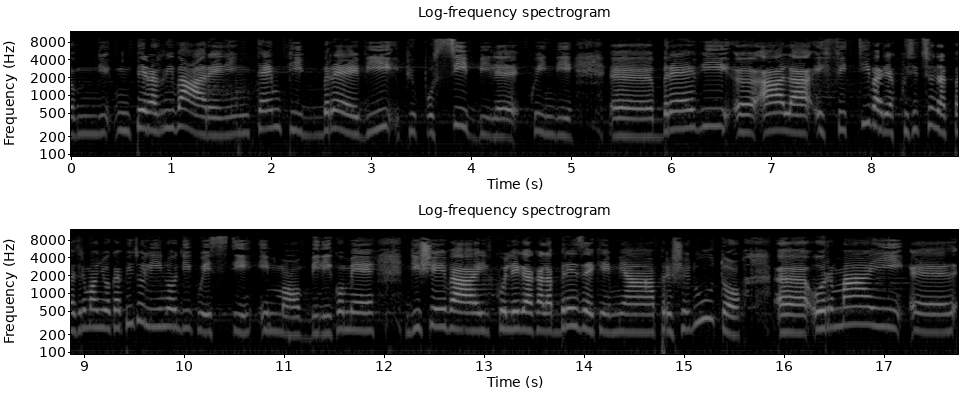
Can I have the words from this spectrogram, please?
ehm, per arrivare in tempi brevi, più possibile quindi eh, brevi, eh, alla effettiva riacquisizione al patrimonio capitolino di questi immobili. Come diceva il collega Calabrese che mi ha preceduto, eh, ormai eh,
